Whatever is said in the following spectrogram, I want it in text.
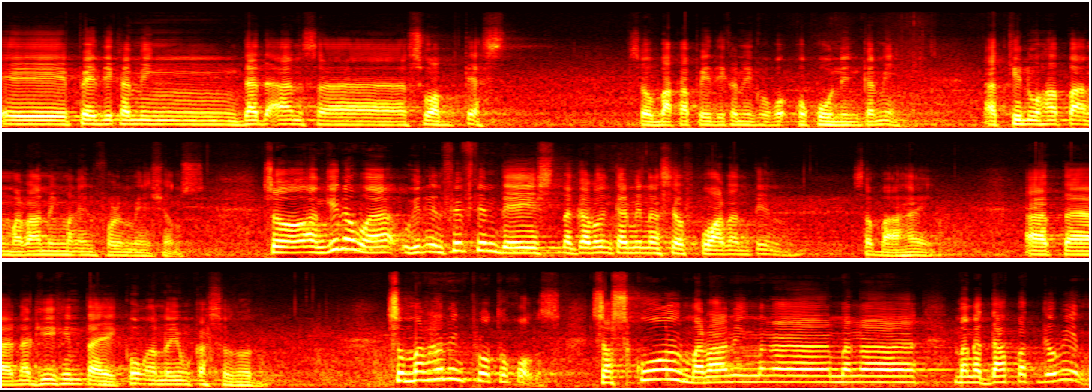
eh, pwede kaming dadaan sa swab test. So, baka pwede kami kukunin kami. At kinuha pa ang maraming mga informations. So, ang ginawa, within 15 days, nagkaroon kami ng self-quarantine sa bahay. At uh, naghihintay kung ano yung kasunod. So maraming protocols. Sa school, maraming mga mga mga dapat gawin.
